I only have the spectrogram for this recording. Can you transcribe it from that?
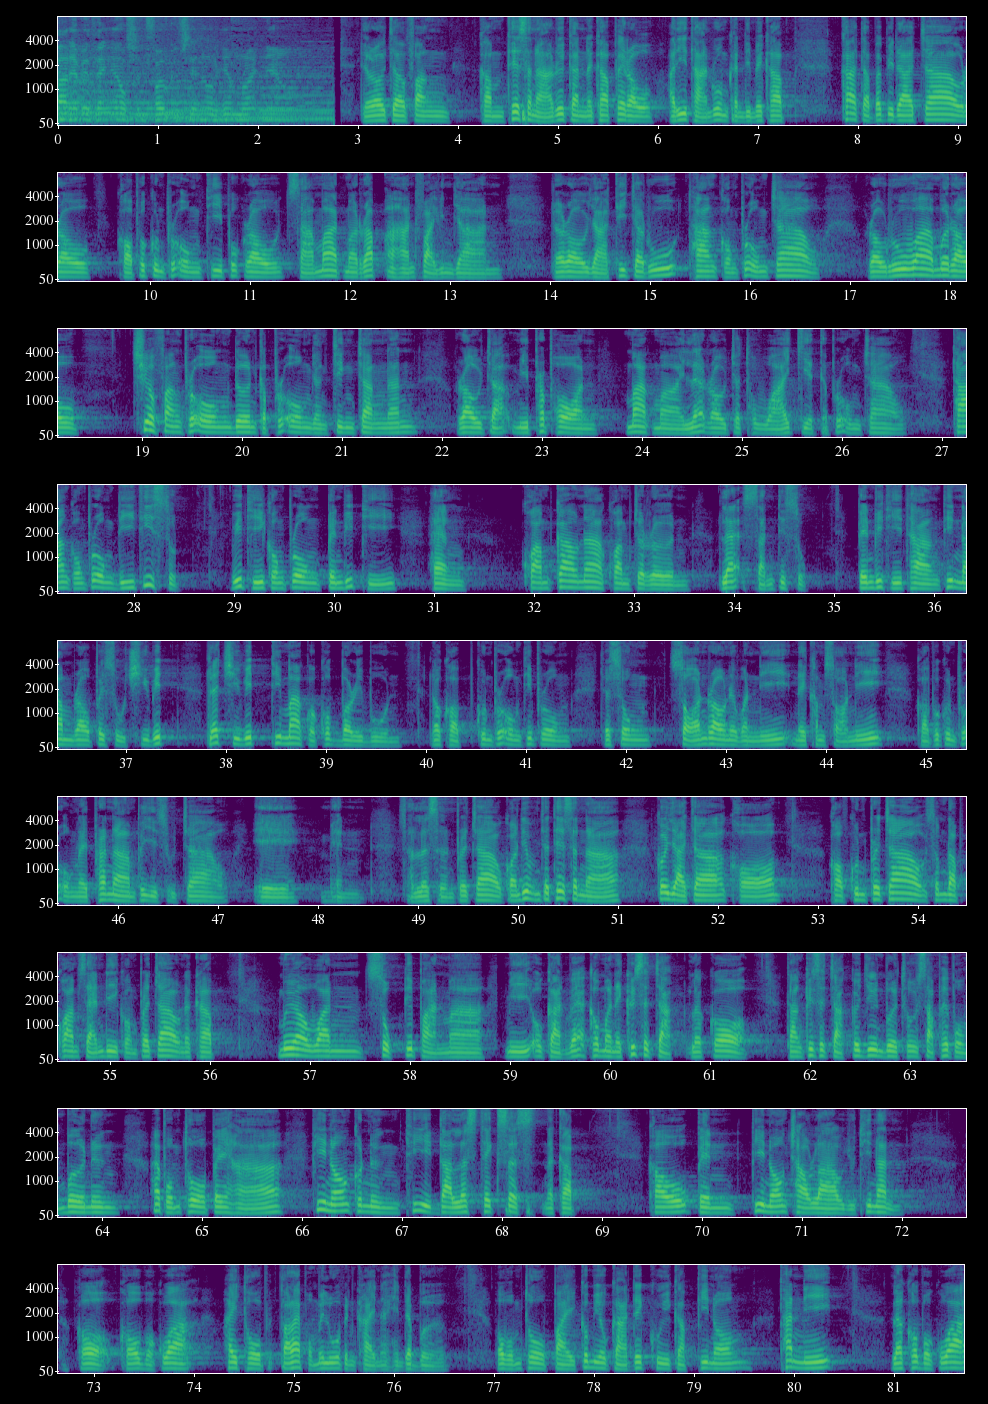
about everything else and focus in on Him right now. เดี๋ยวเราจะฟังคำเทศนาด้วยกันนะครับ ให้เราอธิษฐานร่วมกันดีไหมครับ ข้าแต่พระบิดาเจ้าเราขอบพระคุณพระองค์ที่พวกเราสามารถมารับอาหารฝ่ายวิญญาณ และเราอยากที่จะรู้ทางของพระองค์เจ้า เรารู้ว่าเมื่อเราเชื่อฟังพระองค์เดินกับพระองค์อย่างจริงจังนั้น เราจะมีพระพรมากมายและเราจะถวายเกียรติแด่พระองค์เจ้า ทางของพระองค์ดีที่สุด วิถีของพระองค์เป็นวิถีแห่งความก้าวหน้าความเจริญและสันติสุข เป็นวิถีทางที่นำเราไปสู่ชีวิตและชีวิตที่มากกว่าครบบริบูรณ์ เราขอบคุณพระองค์ที่พระองค์จะทรงสอนเราในวันนี้ในคำสอนนี้ ขอบพระคุณพระองค์ในพระนามพระเยซูเจ้าเอเมนสรรเสริญพระเจ้า ก่อนที่ผมจะเทศนา ก็อยากจะขอขอบคุณพระเจ้าสำหรับความแสนดีของพระเจ้านะครับ เมื่อวันศุกร์ที่ผ่านมามีโอกาสแวะเข้ามาในคริสตจักร แล้วก็ทางคริสตจักรก็ยื่นเบอร์โทรศัพท์ให้ผมเบอร์หนึ่งให้ผมโทรไปหาพี่น้องคนหนึ่งที่ดัลลัสเท็กซัสนะครับเขาเป็นพี่น้องชาวลาวอยู่ที่นั่น ก็เขาบอกว่าให้โทรตอนแรกผมไม่รู้ว่าเป็นใครนะเห็นแต่เบอร์พอผมโทรไปก็มีโอกาสได้คุยกับพี่น้องท่านนี้ แล้วเขาบอกว่า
